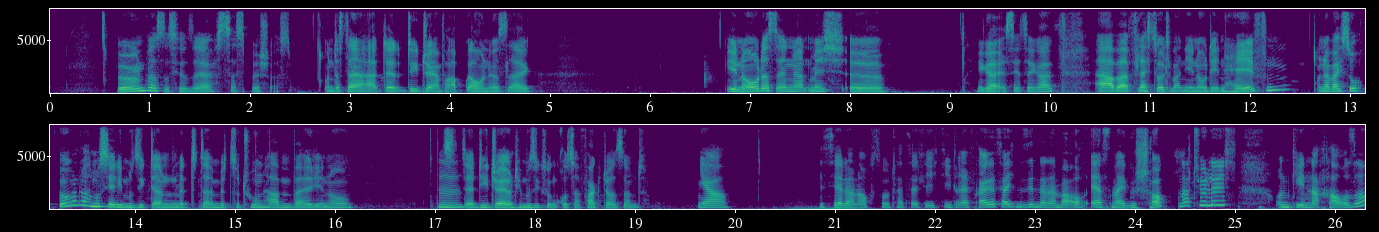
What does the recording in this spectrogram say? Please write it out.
irgendwas ist hier sehr suspicious. Und dass der, der DJ einfach abgehauen ist, like, you know, das erinnert mich äh, Egal, ist jetzt egal. Aber vielleicht sollte man, you know, denen helfen. Und da war ich so, irgendwas muss ja die Musik dann mit, damit zu tun haben, weil, you know, dass mhm. der DJ und die Musik so ein großer Faktor sind. Ja. Ist ja dann auch so tatsächlich. Die drei Fragezeichen sind dann aber auch erstmal geschockt natürlich und gehen nach Hause.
